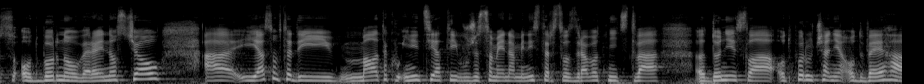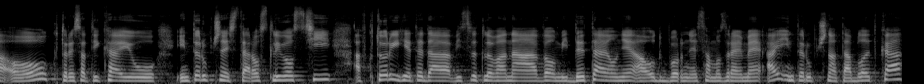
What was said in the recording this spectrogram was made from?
s odbornou verejnosťou. A ja som vtedy mala takú iniciatívu, že som jej na ministerstvo zdravotníctva e, odporúčania od VHO, ktoré sa týkajú interrupčnej starostlivosti a v ktorých je teda vysvetľovaná veľmi detailne a odborne samozrejme aj interrupčná tabletka.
